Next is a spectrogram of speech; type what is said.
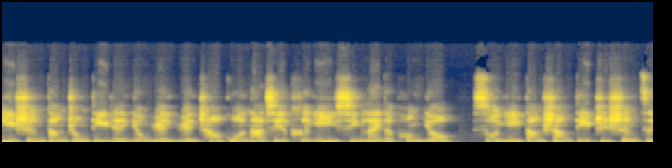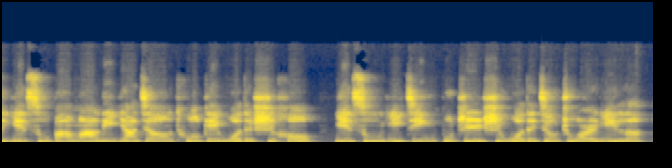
一生当中敌人永远远超过那些可以信赖的朋友。所以，当上帝之圣子耶稣把玛利亚交托给我的时候，耶稣已经不只是我的救主而已了，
